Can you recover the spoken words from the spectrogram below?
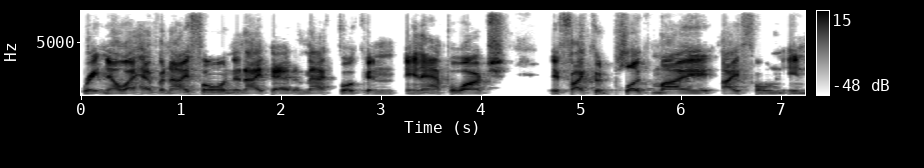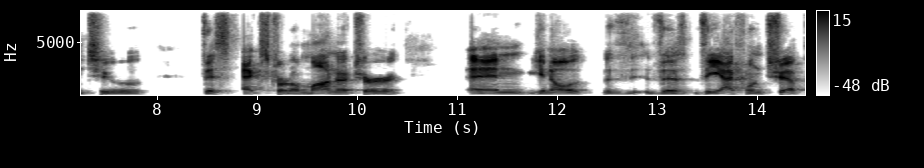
Right now, I have an iPhone, an iPad, a MacBook, and an Apple Watch. If I could plug my iPhone into this external monitor, and you know the the, the iPhone chip,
